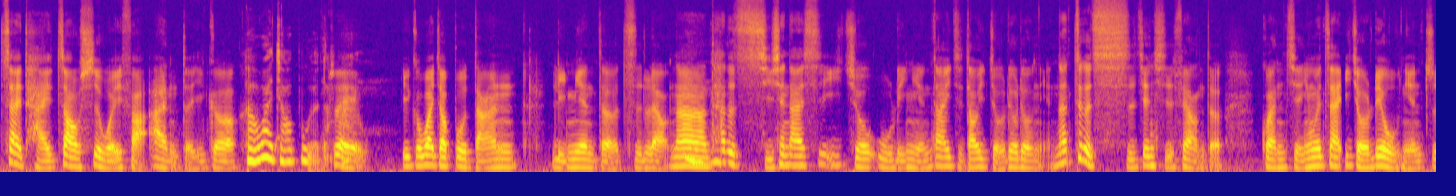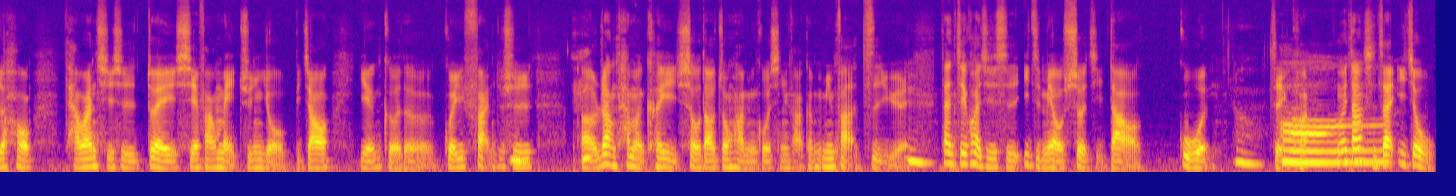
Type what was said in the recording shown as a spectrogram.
在台肇事违法案的一个呃外交部的档案，对一个外交部档案里面的资料。那它的期限大概是一九五零年代一直到一九六六年。那这个时间其实非常的关键，因为在一九六五年之后，台湾其实对协防美军有比较严格的规范，就是呃让他们可以受到中华民国刑法跟民法的制约。但这块其实一直没有涉及到。顾问这一块，因为当时在一九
